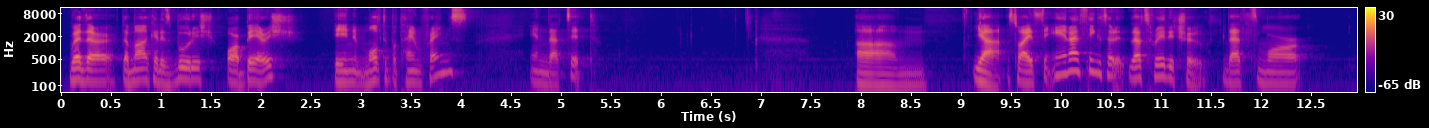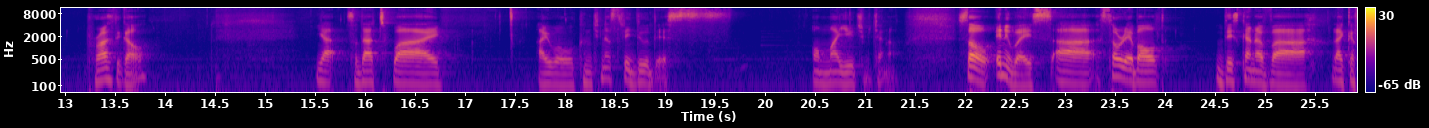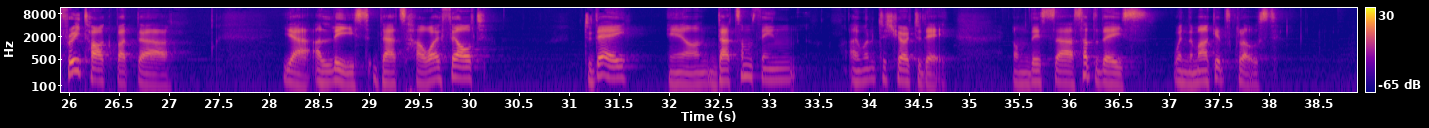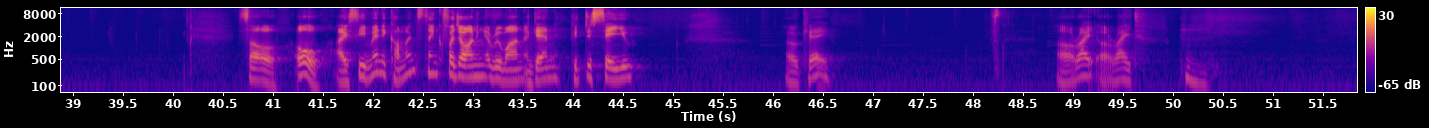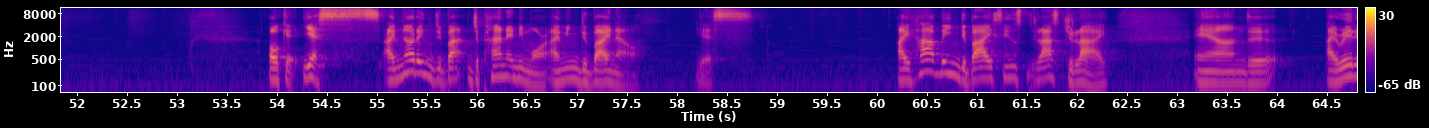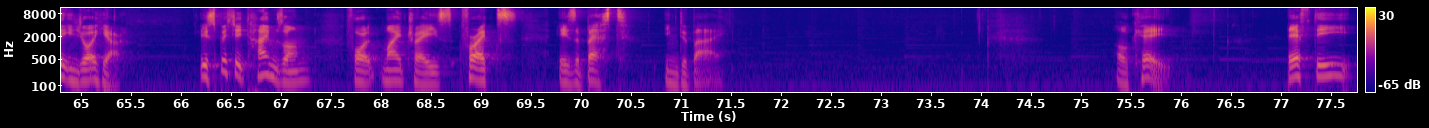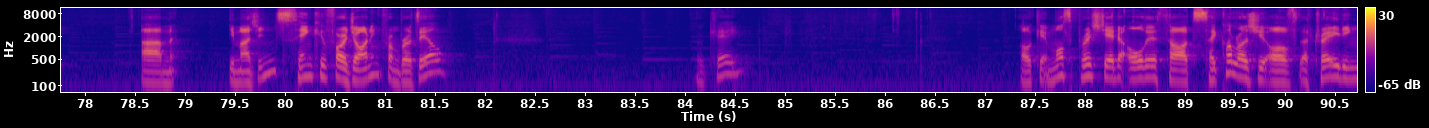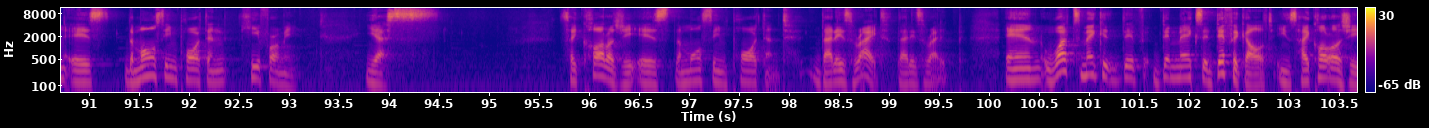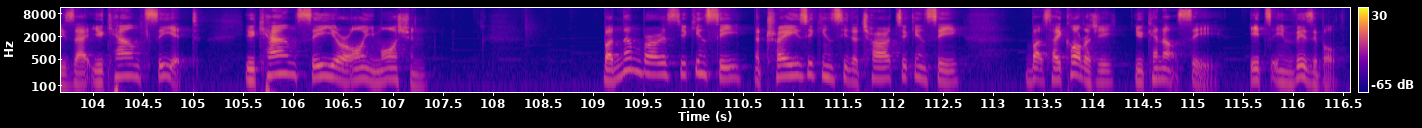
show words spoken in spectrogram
whether the market is bullish or bearish in multiple time frames, and that's it. Um, yeah, so I think, and I think that that's really true. That's more practical. Yeah, so that's why I will continuously do this on my YouTube channel. So anyways, uh, sorry about this kind of uh, like a free talk, but uh, yeah, at least that's how I felt today, and that's something I wanted to share today on this uh, Saturdays when the market's closed. So, oh, I see many comments. Thank you for joining everyone. Again, good to see you. Okay. All right, all right. okay, yes, I'm not in Dubai, Japan anymore. I'm in Dubai now. Yes. I have been in Dubai since last July and uh, I really enjoy here. Especially time zone for my trades, Forex is the best in Dubai. Okay, FD um, Imagines, thank you for joining from Brazil. Okay. Okay, most appreciate all your thoughts. Psychology of the trading is the most important key for me. Yes. Psychology is the most important. That is right. That is right. And what make it makes it difficult in psychology is that you can't see it. You can't see your own emotion. But numbers you can see, the trades you can see, the charts you can see, but psychology you cannot see. It's invisible.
